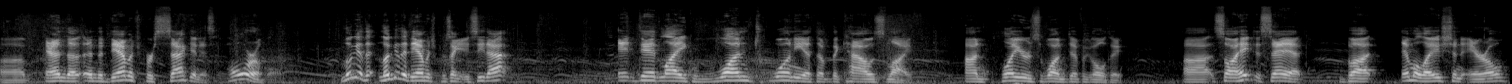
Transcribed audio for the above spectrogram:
Uh, and the and the damage per second is horrible. Look at the, look at the damage per second. You see that? It did like one twentieth of the cow's life on players one difficulty. Uh, so I hate to say it, but immolation arrow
